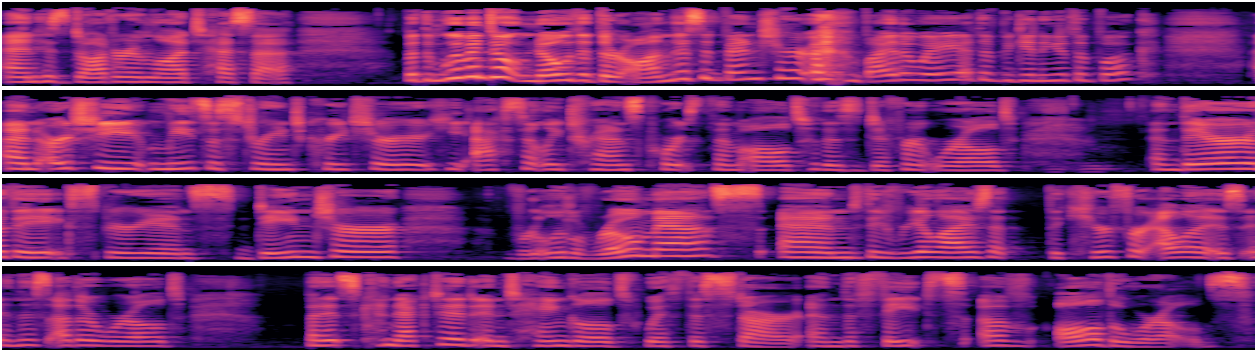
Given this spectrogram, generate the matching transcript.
and his daughter in law Tessa. But the women don't know that they're on this adventure, by the way, at the beginning of the book. And Archie meets a strange creature. He accidentally transports them all to this different world. And there they experience danger, little romance, and they realize that the cure for Ella is in this other world, but it's connected and tangled with the star and the fates of all the worlds.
